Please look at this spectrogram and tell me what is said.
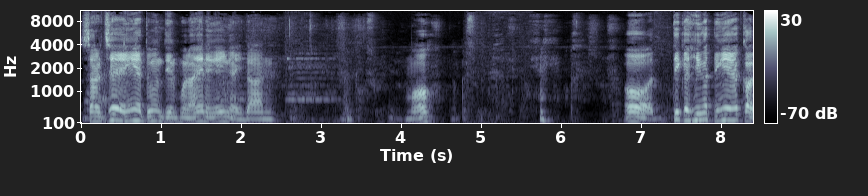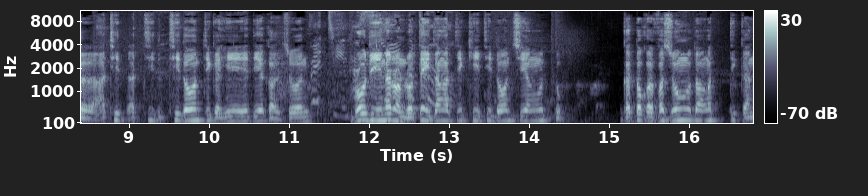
sarje nge tun din hmuna hen nge ngai dan. Mo. Oh tika hinga tinge kal athi athi thi don tika hi ti kal chon. Brody na ron rotate tanga tikhi thi don chiang lu gato gatoka vazung lu tanga tikan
